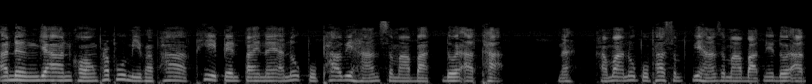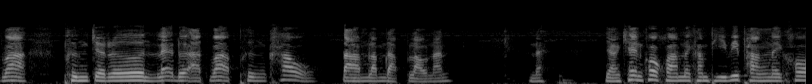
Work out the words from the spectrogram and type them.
อันหนึ่งยานของพระผู้มีพระภาคที่เป็นไปในอนุปุภาวิหารสมาบัติ โดยอัฏฐะนะคำว่าอนุปุภาวิหารสมาบัตินี่โดยอัดว่าพึงเจริญ และโดยอัดว่าพึงเข้าตามลำดับเหล่านั้นนะอย่างเช่นข้อความในคัมภีร์วิพังในข้อ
